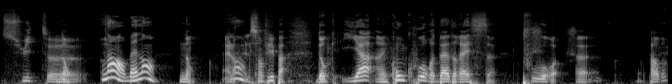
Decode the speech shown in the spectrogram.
suite. euh, Non. Non, bah non. alors Non. elle s'enfuit pas donc il y a un concours d'adresse pour euh, pardon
